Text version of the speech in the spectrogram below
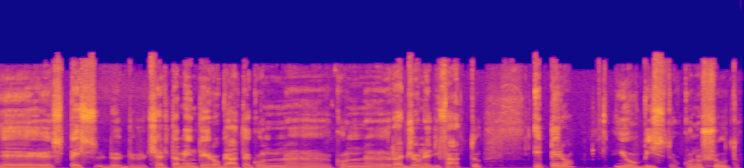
eh, spesso, certamente erogata con, eh, con ragione di fatto, e però io ho visto, conosciuto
